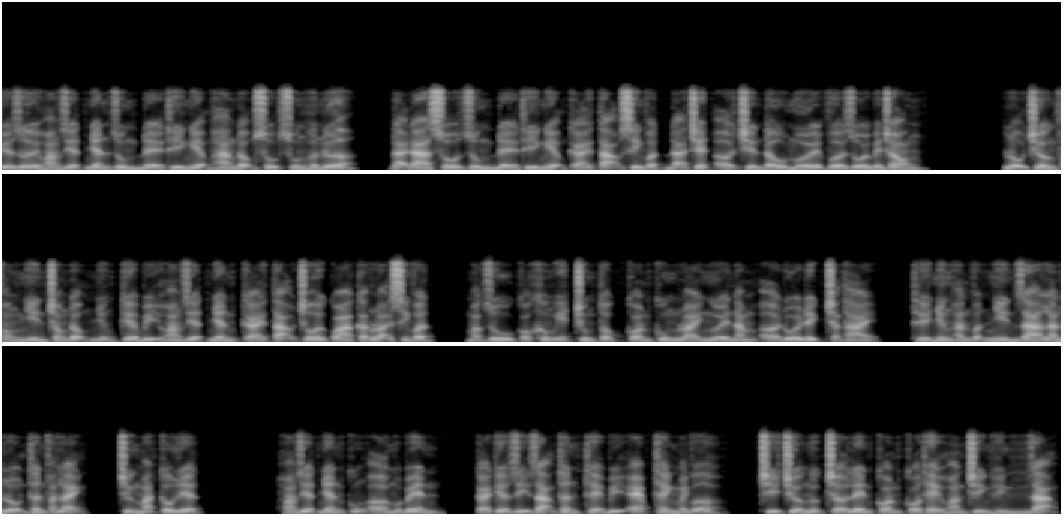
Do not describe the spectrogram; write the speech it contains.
Phía dưới hoang diệt nhân dùng để thí nghiệm hang động sụp xuống hơn nữa, đại đa số dùng để thí nghiệm cải tạo sinh vật đã chết ở chiến đấu mới vừa rồi bên trong. Lộ Trường Phong nhìn trong động những kia bị hoang diệt nhân cải tạo trôi qua các loại sinh vật, mặc dù có không ít chủng tộc còn cùng loài người nằm ở đối địch trạng thái, thế nhưng hắn vẫn nhìn ra lăn lộn thân phát lạnh, trừng mắt câu liệt. Hoang diệt nhân cũng ở một bên, cái kia dị dạng thân thể bị ép thành mảnh vỡ, chỉ trường ngực trở lên còn có thể hoàn chỉnh hình dạng,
